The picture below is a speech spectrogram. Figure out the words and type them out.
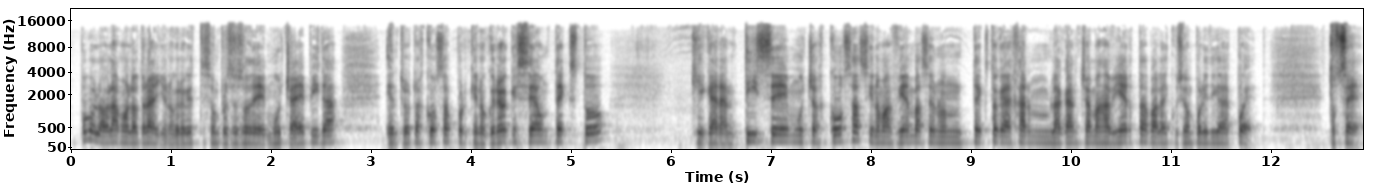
Un poco lo hablamos la otra vez, yo no creo que este sea un proceso de mucha épica, entre otras cosas, porque no creo que sea un texto que garantice muchas cosas, sino más bien va a ser un texto que va a dejar la cancha más abierta para la discusión política después. Entonces,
